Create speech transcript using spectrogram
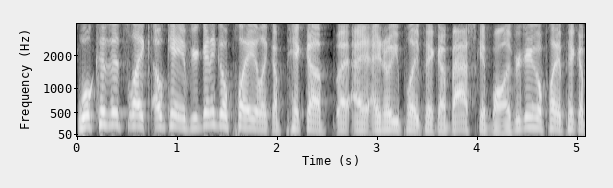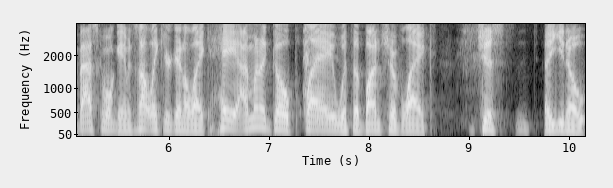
Well, because it's like okay, if you're gonna go play like a pickup, I, I know you play pickup basketball. If you're gonna go play a pickup basketball game, it's not like you're gonna like, hey, I'm gonna go play with a bunch of like just uh, you know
